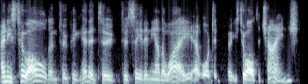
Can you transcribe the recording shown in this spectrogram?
and he's too old and too pig-headed to to see it any other way, uh, or to he's too old to change.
